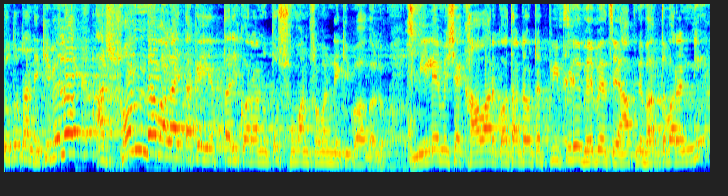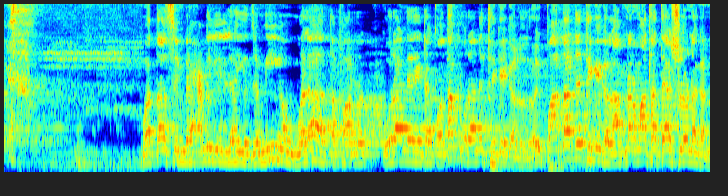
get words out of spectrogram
যতটা নেকি পেল, আর সন্ধ্যাবেলায় তাকে ইফতারি করানো তো সমান সমান নেকি পাওয়া গেল। মিলেমিশে খাওয়ার কথাটা ওটা পিঁপড়ে ভেবেছে, আপনি ভাবতে পারেননি? ওয়াতাসিম তাফাররাক। কোরআনের এটা কথা কোরআনে থেকে গেল, ওই পাতাতে থেকে গেল, আপনার মাথাতে আসলো না কেন?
